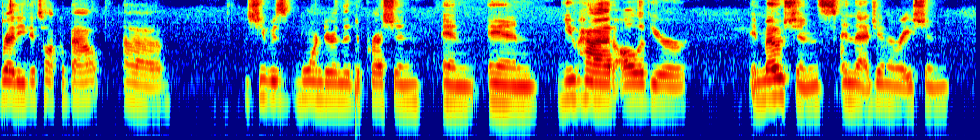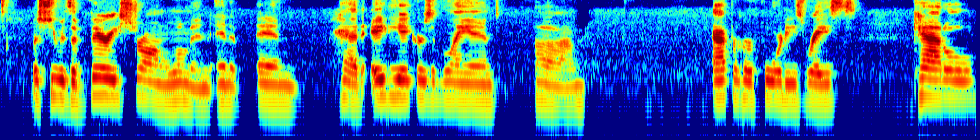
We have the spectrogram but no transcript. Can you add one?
ready to talk about. Uh, she was born during the depression, and and you had all of your emotions in that generation, but she was a very strong woman and and had 80 acres of land. Um, after her 40s, raised cattle.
